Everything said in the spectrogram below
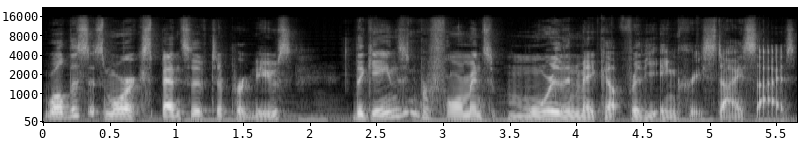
While this is more expensive to produce, the gains in performance more than make up for the increased die size,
